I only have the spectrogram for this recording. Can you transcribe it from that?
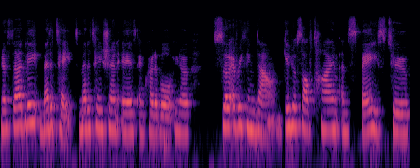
You know, thirdly, meditate. Meditation is incredible. You know, slow everything down. Give yourself time and space to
